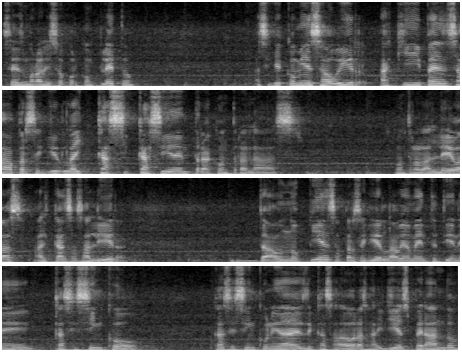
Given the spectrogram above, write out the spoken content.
Se desmoralizó por completo. Así que comienza a huir. Aquí pensaba perseguirla y casi, casi entra contra las contra las levas. Alcanza a salir. Down no piensa perseguirla. Obviamente tiene casi 5 casi cinco unidades de cazadoras allí esperando.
